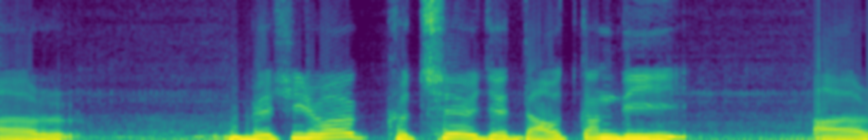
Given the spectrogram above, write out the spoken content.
আর বেশিরভাগ হচ্ছে ওই যে দাউদকান্দি আর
